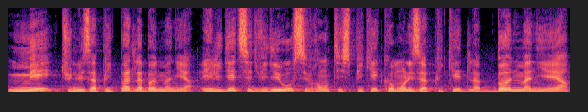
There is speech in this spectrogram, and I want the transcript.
mais tu ne les appliques pas de la bonne manière. Et l'idée de cette vidéo, c'est vraiment t'expliquer comment les appliquer de la bonne manière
